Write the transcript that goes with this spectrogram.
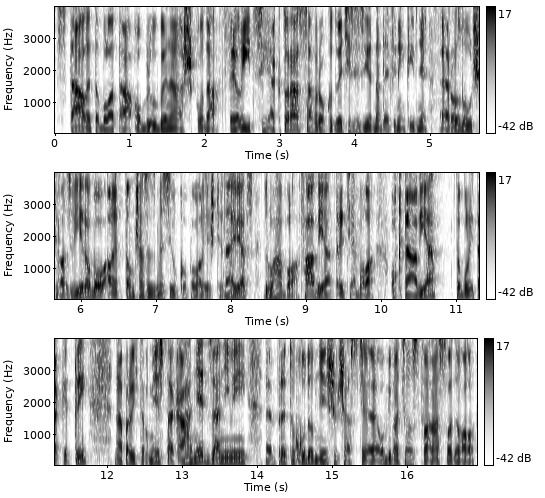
stále to bola tá obľúbená Škoda Felícia, ktorá sa v roku 2001 definitívne rozlúčila s výrobou, ale v tom čase sme si ju kupovali ešte najviac. Druhá bola Fabia, tretia bola Octavia, to boli také tri na prvých troch miestach a hneď za nimi e, pre tú chudobnejšiu časť e, obyvateľstva nasledovalo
